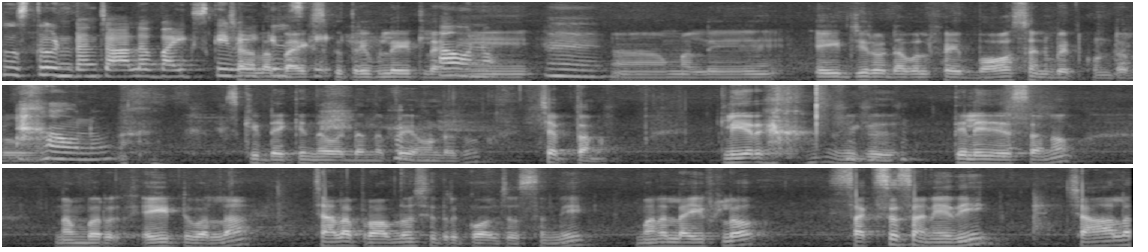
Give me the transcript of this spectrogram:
చూస్తూ ఉంటాం. చాలా బైక్స్కి చాలా బైక్స్కి. త్రిబుల్ ఎయిట్లు. అని మళ్ళీ eight zero double five boss అని పెట్టుకుంటారు. అవును. స్కిడ్ కింద పడ్డం తప్ప ఏముండదు చెప్తాను. క్లియర్గా మీకు తెలియజేస్తాను. నంబర్ ఎయిట్ వల్ల చాలా ప్రాబ్లమ్స్ ఎదుర్కోవాల్సి వస్తుంది. మన లైఫ్లో సక్సెస్ అనేది చాలా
